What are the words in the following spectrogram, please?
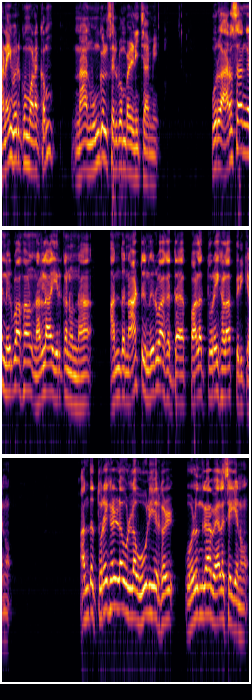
அனைவருக்கும் வணக்கம். நான் உங்கள் செல்வம் பழனிசாமி ஒரு அரசாங்க நிர்வாகம் நல்லா இருக்கணும்னா அந்த நாட்டு நிர்வாகத்தை பல துறைகளாக பிரிக்கணும். அந்த துறைகளில் உள்ள ஊழியர்கள் ஒழுங்காக வேலை செய்யணும்.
